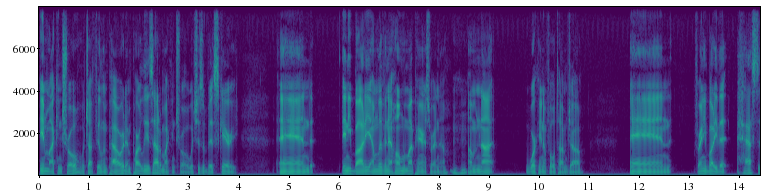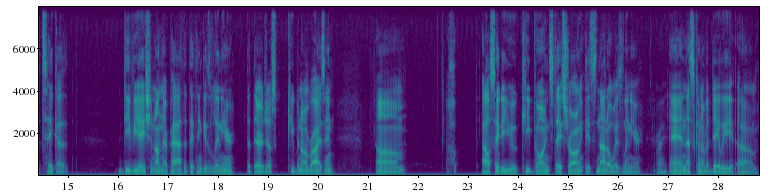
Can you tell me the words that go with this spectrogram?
in my control, which I feel empowered, and partly is out of my control, which is a bit scary. And anybody, I'm living at home with my parents right now. I'm not working a full time job. And for anybody that has to take a deviation on their path that they think is linear, that they're just keeping on rising, um, I'll say to you, keep going, stay strong. It's not always linear Right. and that's kind of a daily um,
